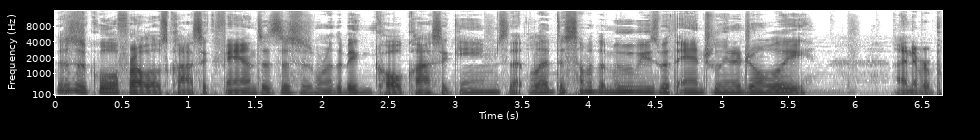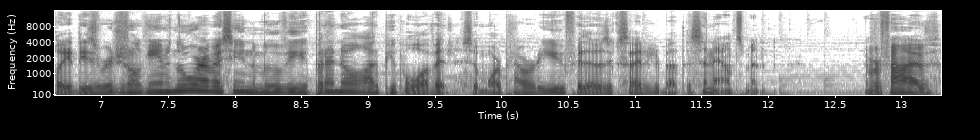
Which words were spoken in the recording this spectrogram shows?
This is cool for all those classic fans, as this is one of the big cult classic games that led to some of the movies with Angelina Jolie. I never played these original games, nor have I seen the movie, but I know a lot of people love it, so more power to you for those excited about this announcement. Number 5.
